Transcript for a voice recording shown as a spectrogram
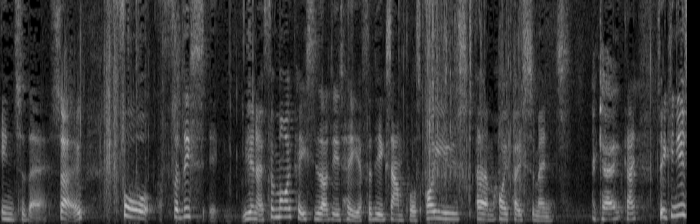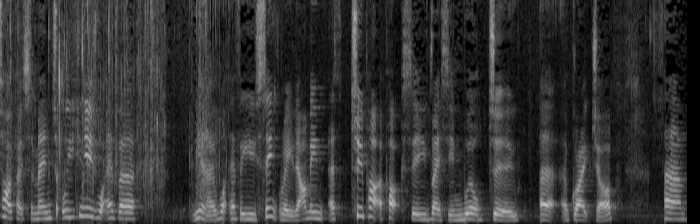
into there. So for for this, you know, for my pieces I did here for the examples, I used um, post cement. Okay. Okay, so you can use hypo cement or you can use whatever, you know, whatever you think really. I mean, a two-part epoxy resin will do a, a great job, um,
